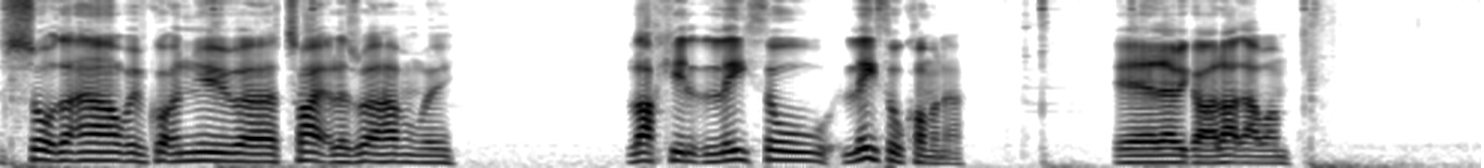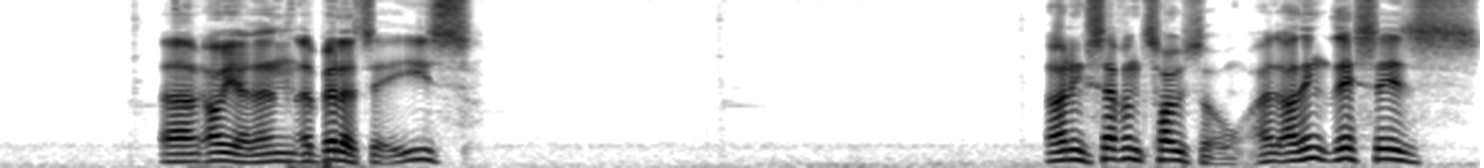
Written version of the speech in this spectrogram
sort that out. We've got a new uh, title as well, haven't we? Lucky lethal lethal commoner. Yeah, there we go. I like that one. Um, oh yeah, then abilities. Earning seven total. I, I think this is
